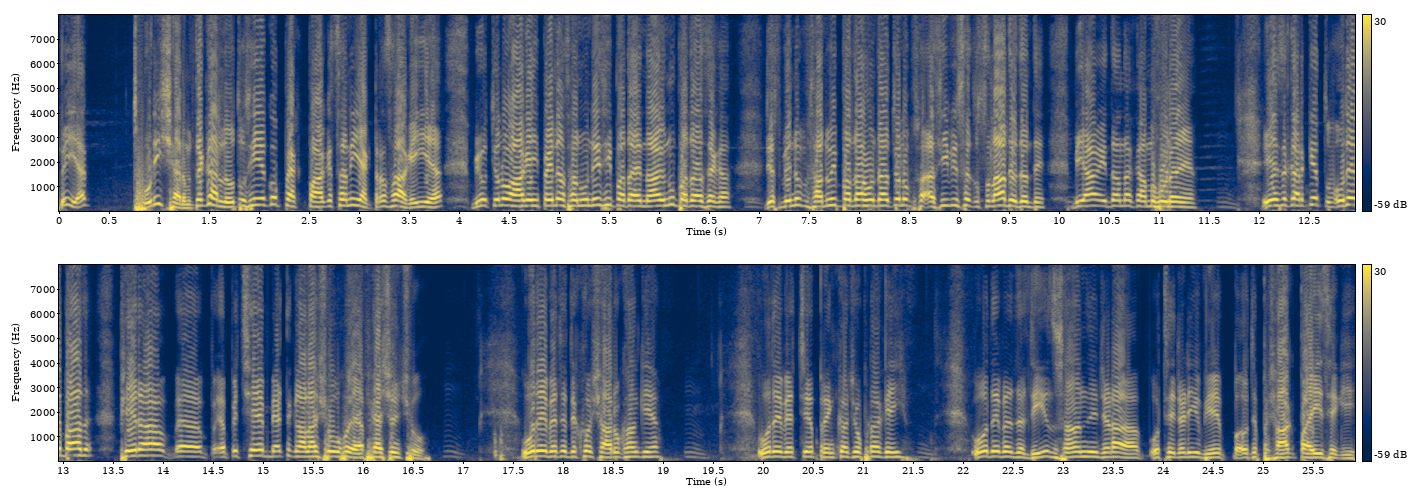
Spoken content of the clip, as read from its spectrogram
ਵੀ ਯਾਰ ਥੋੜੀ ਸ਼ਰਮ ਤੇ ਕਰ ਲਓ। ਤੁਸੀਂ ਇਹ ਕੋਈ ਪਾ- ਪਾਕਿਸਤਾਨੀ ਐਕਟਰਸ ਆ ਗਈ ਆ ਵੀ ਉਹ ਚਲੋ ਆ ਗਈ ਪਹਿਲਾਂ ਸਾਨੂੰ ਨਹੀਂ ਸੀ ਪਤਾ ਨਾ ਇਹਨੂੰ ਪਤਾ ਸੀਗਾ। ਜਿਸ ਮੈਨੂੰ ਸਾਨੂੰ ਵੀ ਪਤਾ ਹੁੰਦਾ ਚਲੋ ਅਸੀਂ ਵੀ ਸਲਾਹ ਦੇ ਦਿੰਦੇ ਵੀ ਆ ਇਦਾਂ ਦਾ ਕੰਮ ਹੋਣਾ ਆ। ਇਸ ਕਰਕੇ ਉਹਦੇ ਬਾਅਦ ਫਿਰ ਆ ਪਿੱਛੇ ਮੈਟ ਗਾਲਾ ਸ਼ੋਅ ਹੋਇਆ ਫੈਸ਼ਨ ਸ਼ੋਅ ਉਹਦੇ ਵਿੱਚ ਦੇਖੋ ਸ਼ਾਹਰੁਖ ਖਾਨ ਗਿਆ। ਉਹਦੇ ਵਿੱਚ ਪ੍ਰਿੰਕਾ ਚੋਪੜਾ ਗਈ। ਉਹਦੇ ਵਿੱਚ ਦਲਜੀਤ ਦੋਸਾਂਝ ਨੇ ਜਿਹੜਾ ਉੱਥੇ ਜਿਹੜੀ ਉੱਥੇ ਪੋਸ਼ਾਕ ਪਾਈ ਸੀਗੀ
